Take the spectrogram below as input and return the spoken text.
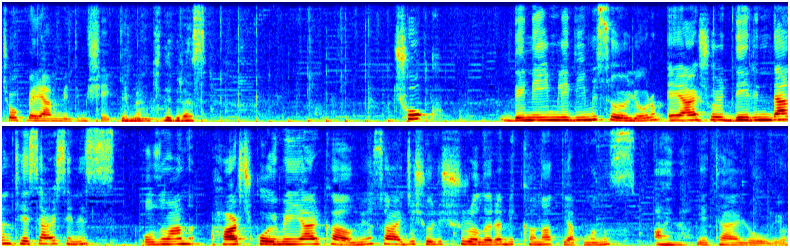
Çok beğenmedim şeklimi. Benimki de biraz Çok deneyimlediğimi söylüyorum. Eğer şöyle derinden keserseniz o zaman harç koymaya yer kalmıyor. Sadece şöyle şuralara bir kanat yapmanız aynen. yeterli oluyor.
